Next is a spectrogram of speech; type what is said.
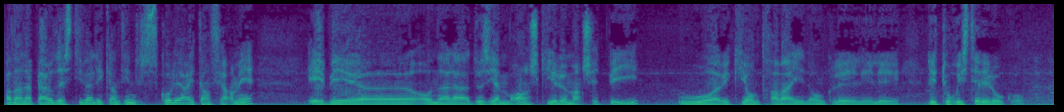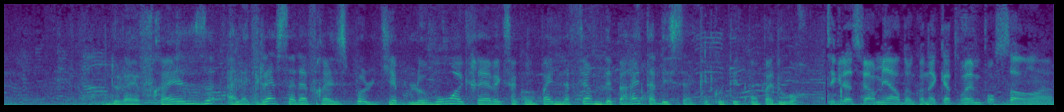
pendant la période estivale, les cantines scolaires étant fermées, et bien, euh, on a la deuxième branche qui est le marché de pays, où, avec qui on travaille, donc les, les, les, les touristes et les locaux. De la fraise à la glace à la fraise, Paul Thieb-Lomont a créé avec sa compagne la ferme des Parettes à Bessac, à côté de Pompadour. C'est glace fermière, donc on a 80%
